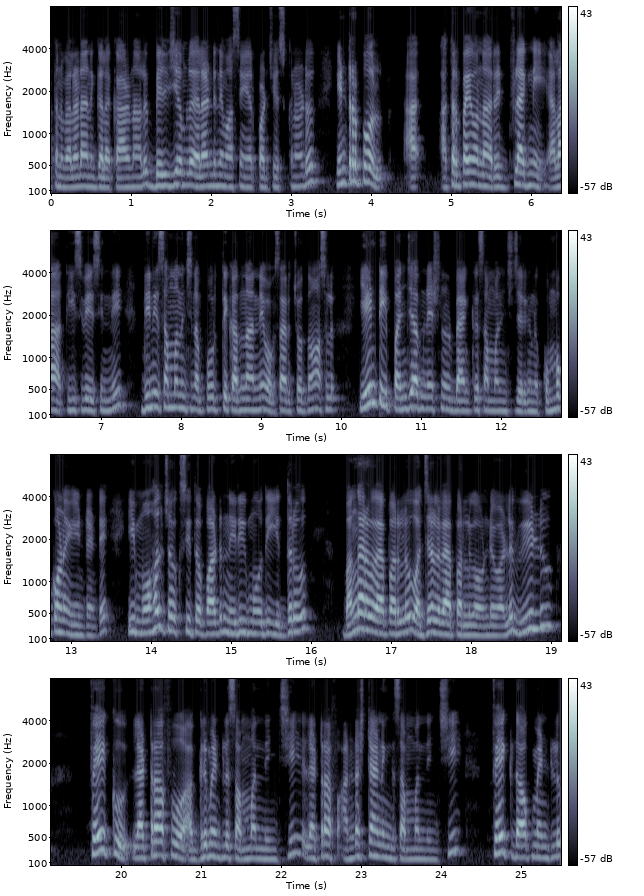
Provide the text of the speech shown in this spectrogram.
అతను వెళ్ళడానికి గల కారణాలు బెల్జియంలో ఎలాంటి నివాసం ఏర్పాటు చేసుకున్నాడు ఇంటర్పోల్ అతనిపై ఉన్న రెడ్ ఫ్లాగ్ని ఎలా తీసివేసింది? దీనికి సంబంధించిన పూర్తి కథనాన్ని ఒకసారి చూద్దాం. అసలు ఏంటి పంజాబ్ నేషనల్ బ్యాంక్కి సంబంధించి జరిగిన కుంభకోణం ఏంటంటే ఈ మోహల్ చోక్సీతో పాటు నిరీవ్ మోదీ ఇద్దరు బంగారు వ్యాపారులు వజ్రాల వ్యాపారులుగా ఉండేవాళ్ళు. వీళ్ళు ఫేక్ లెటర్ ఆఫ్ అగ్రిమెంట్లు సంబంధించి లెటర్ ఆఫ్ అండర్స్టాండింగ్కి సంబంధించి ఫేక్ డాక్యుమెంట్లు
